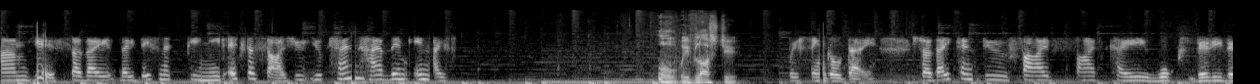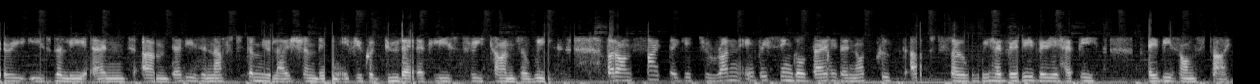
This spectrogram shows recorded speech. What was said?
Um, yes, so they, they definitely need exercise. You, you can have them in a Oh, we've lost you. every single day. So they can do five, 5K walks very, very easily. And um, that is enough stimulation then if you could do that at least three times a week. But on site, they get to run every single day. They're not cooped up. So we have very, very happy babies on site.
